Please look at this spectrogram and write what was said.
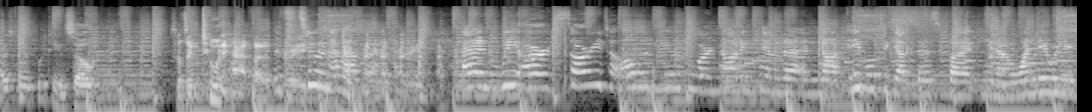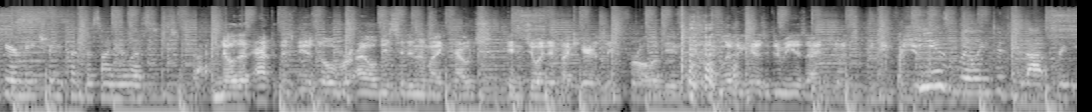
I was telling poutine. So So it's like two and a half out of three. It's two and a half out of three. And we are sorry to all of you who are not in Canada and not able to get this, but you know, one day when you're here, make sure you put this on your list to try. Know that after this video is over, I will be sitting on my couch enjoying it vicariously for all of you. You can vicariously through me as I enjoy this for He is willing to do that for you.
